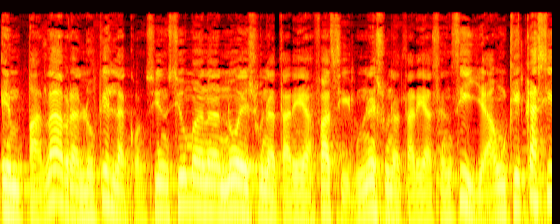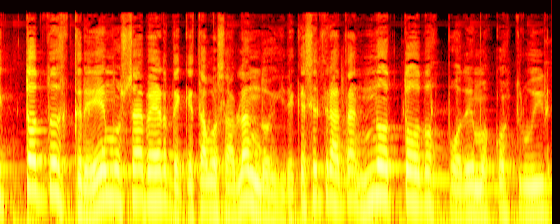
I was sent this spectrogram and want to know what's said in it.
en palabras lo que es la conciencia humana no es una tarea fácil, no es una tarea sencilla. Aunque casi todos creemos saber de qué estamos hablando y de qué se trata, no todos podemos construir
